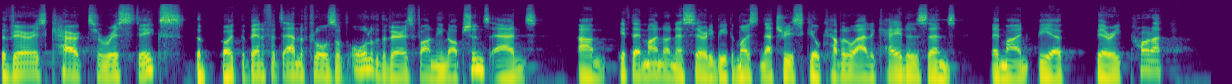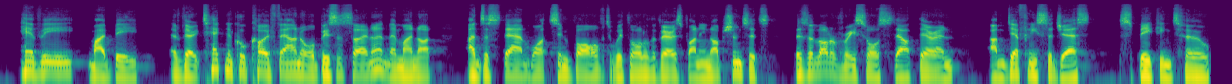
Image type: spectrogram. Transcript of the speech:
the various characteristics, the, both the benefits and the flaws of all of the various funding options. And um, if they might not necessarily be the most naturally skilled capital allocators and they might be a very product heavy, might be a very technical co-founder or business owner, and they might not understand what's involved with all of the various funding options. It's there's a lot of resources out there, and I'm definitely suggest speaking to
